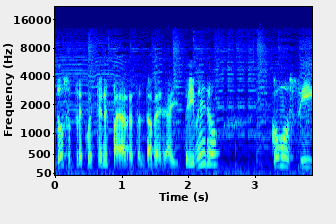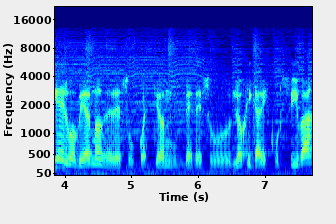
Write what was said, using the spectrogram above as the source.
dos o tres cuestiones para resaltar desde ahí. Primero, ¿cómo sigue el gobierno desde su cuestión, desde su lógica discursiva,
